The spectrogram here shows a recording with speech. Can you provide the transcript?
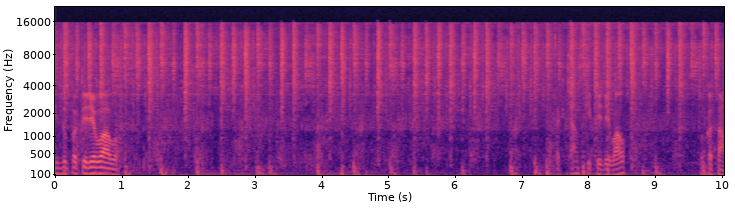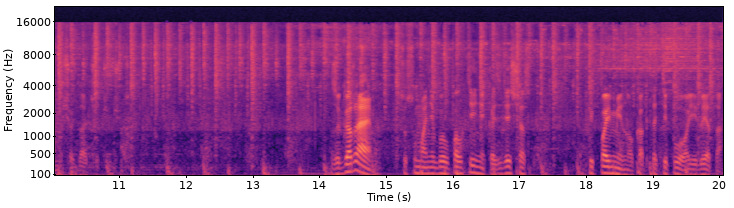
Иду по перевалу. Токтянский перевал. Только там еще дальше чуть-чуть. Загораем. В Сусумане был полтинник, а здесь сейчас фиг пойми, но как-то тепло и лето.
